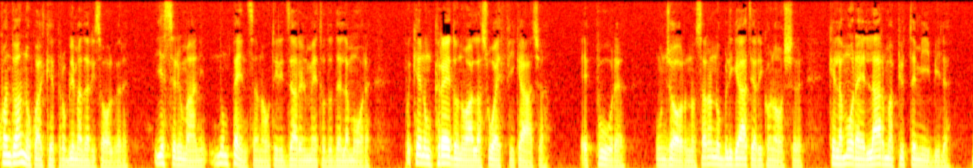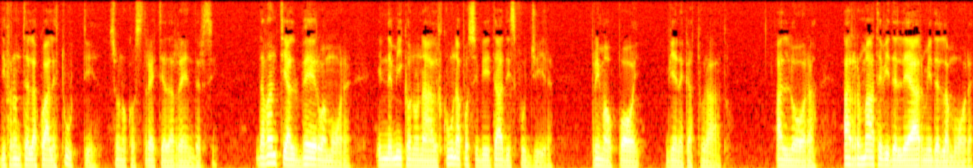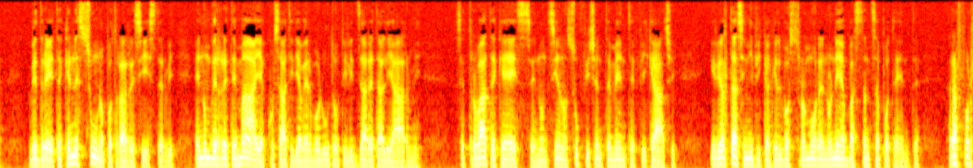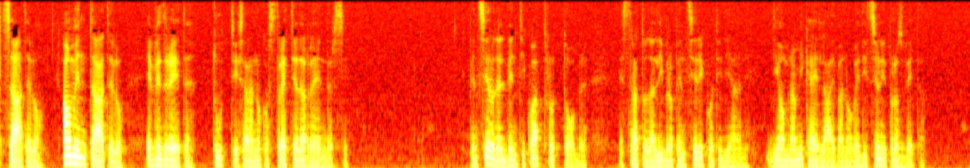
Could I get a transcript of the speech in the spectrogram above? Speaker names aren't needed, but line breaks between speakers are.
Quando hanno qualche problema da risolvere, gli esseri umani non pensano a utilizzare il metodo dell'amore, poiché non credono alla sua efficacia. Eppure, un giorno saranno obbligati a riconoscere che l'amore è l'arma più temibile, di fronte alla quale tutti sono costretti ad arrendersi. Davanti al vero amore, il nemico non ha alcuna possibilità di sfuggire. Prima o poi viene catturato. Allora, armatevi delle armi dell'amore. Vedrete che nessuno potrà resistervi e non verrete mai accusati di aver voluto utilizzare tali armi. Se trovate che esse non siano sufficientemente efficaci, in realtà significa che il vostro amore non è abbastanza potente. Rafforzatelo, aumentatelo e vedrete, tutti saranno costretti ad arrendersi. Pensiero del 24 ottobre, estratto dal libro Pensieri quotidiani di Omra Mikhail Ivanov, edizioni Prosveta.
